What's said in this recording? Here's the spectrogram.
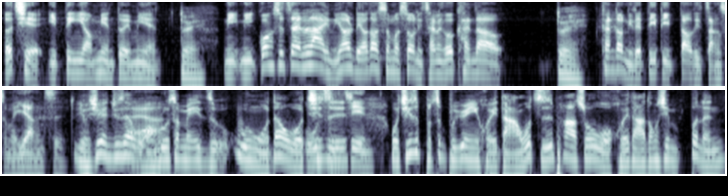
而且一定要面对面。对。你你光是在赖，你要聊到什么时候你才能够看到对，看到你的弟弟到底长什么样子。有些人就在网络上面一直问我，但我其实我其实不是不愿意回答，我只是怕说我回答的东西不能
